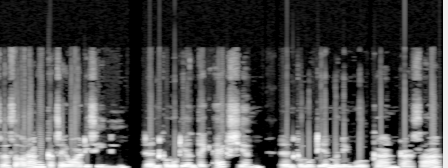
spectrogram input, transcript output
Seseorang kecewa di sini dan kemudian take action dan kemudian menimbulkan rasa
